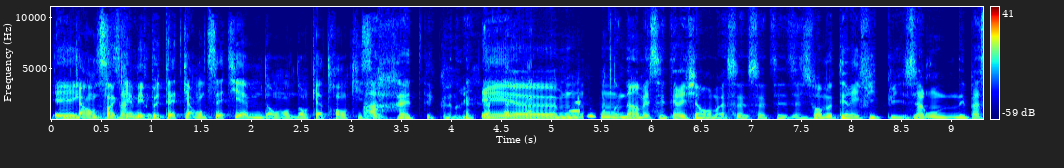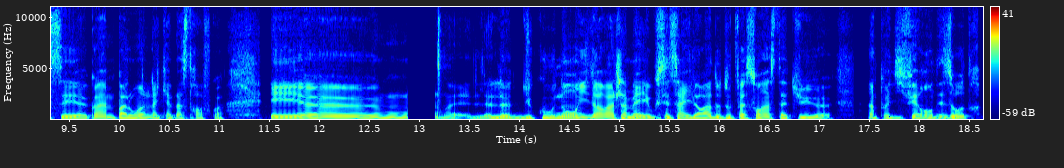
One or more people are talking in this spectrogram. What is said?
et 45e et peut-être 47e dans, dans 4 ans qui sait arrête tes conneries et euh, non mais c'est terrifiant moi, cette histoire me terrifie depuis c'est qu'on est passé quand même pas loin de la catastrophe quoi et le, du coup, non, il n'aura jamais. C'est ça, il aura de toute façon un statut un peu différent des autres.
